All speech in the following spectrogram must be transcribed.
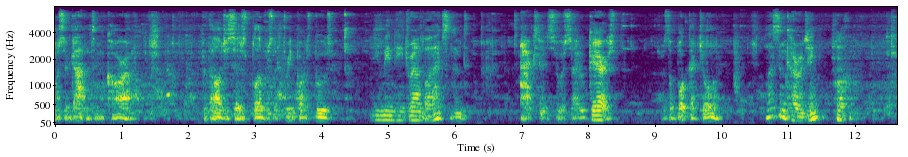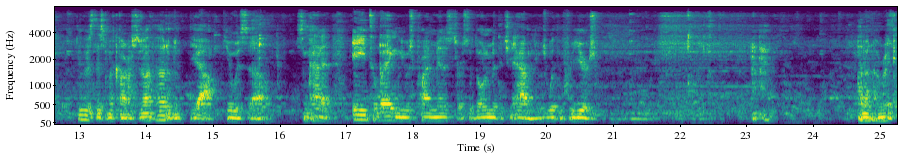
must have gotten to McAra. Pathologist said his blood was like three parts booze. You mean he drowned by accident? Accident, suicide, who cares? It was the book that killed him. Well, that's encouraging. Who is this McAra? Should I have heard of him? Yeah, he was uh, some kind of aide to Lang when he was prime minister, so don't admit that you haven't. He was with him for years. I don't know, Rick.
